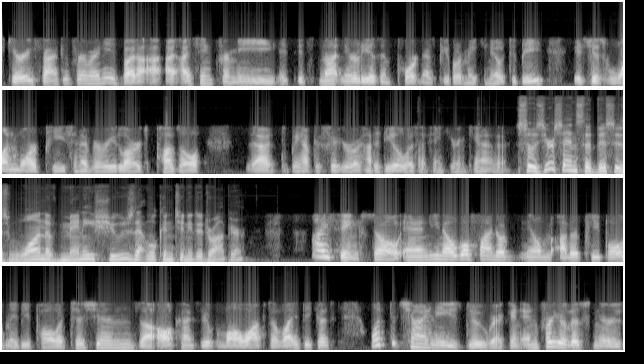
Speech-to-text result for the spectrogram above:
scary factor for many, but I, I think for me, it, it's not nearly as important as people are making out to be. It's just one more piece in a very large puzzle that we have to figure out how to deal with, I think, here in Canada. So, is your sense that this is one of many shoes that will continue to drop here? I think so. And, you know, we'll find out, you know, other people, maybe politicians, uh, all kinds of people from all walks of life, because what the Chinese do, Rick, and, and for your listeners'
